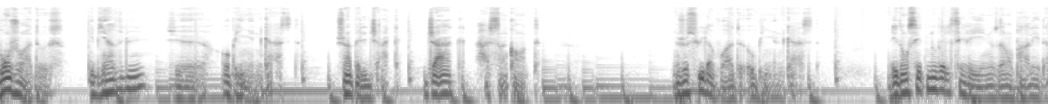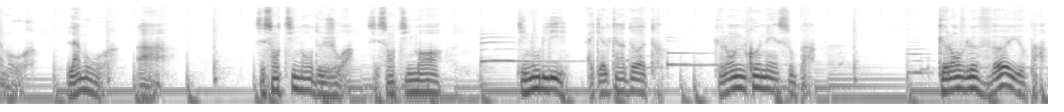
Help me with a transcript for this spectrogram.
Bonjour à tous et bienvenue sur Opinioncast. Je m'appelle Jack, Jack H50. Je suis la voix de Opinioncast. Et dans cette nouvelle série, nous allons parler d'amour. L'amour, ah, ces sentiments de joie, ces sentiments qui nous lient à quelqu'un d'autre, que l'on le connaisse ou pas, que l'on le veuille ou pas.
